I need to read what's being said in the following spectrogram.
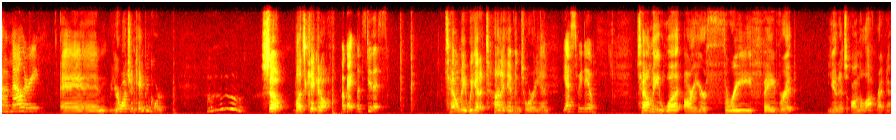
I'm Mallory. and you're watching Camping Corner. Woo. So let's kick it off. Okay, let's do this. Tell me, we got a ton of inventory in. Yes, we do. Tell me what are your three favorite units on the lot right now?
